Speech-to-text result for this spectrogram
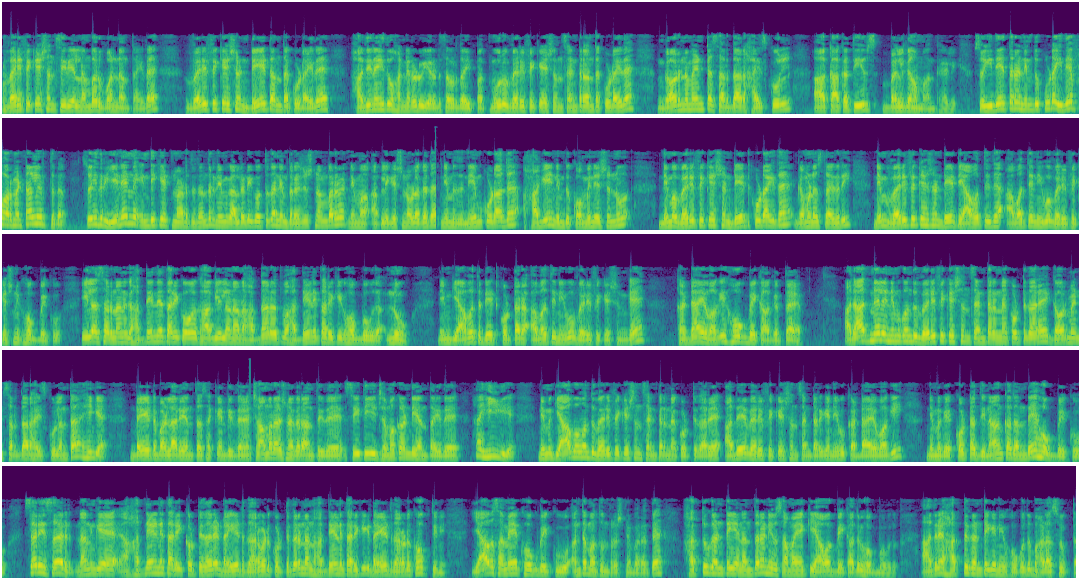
ವೆರಿಫಿಕೇಶನ್ ಸೀರಿಯಲ್ ನಂಬರ್ ಒನ್ ಅಂತ ಇದೆ. ವೆರಿಫಿಕೇಶನ್ ಡೇಟ್ ಅಂತ ಕೂಡ ಇದೆ. ಹದಿನೈದು, ಹನ್ನೆರಡು, ಎರಡ್ ಸಾವಿರದ ಇಪ್ಪತ್ತ್ ಮೂರು ವೆರಿಫಿಕೇಶನ್ ಸೆಂಟರ್ ಅಂತ ಕೂಡ ಇದೆ. ಗವರ್ನಮೆಂಟ್ ಸರ್ದಾರ್ ಹೈಸ್ಕೂಲ್ ಕಾಕತೀವ್ಸ್ ಬೆಲ್ಗಾಮ್ ಅಂತ ಹೇಳಿ. ಸೊ ಇದೇ ತರ ನಿಮ್ದು ಕೂಡ ಇದೇ ಫಾರ್ಮೆಟ್ನಲ್ಲಿ ಇರ್ತದೆ. ಸೊ ಇದ್ರ ಏನೇನು ಇಂಡಿಕೇಟ್ ಮಾಡ್ತದೆ ಅಂದ್ರೆ ನಿಮ್ಗೆ ಆಲ್ರೆಡಿ ಗೊತ್ತದ, ನಿಮ್ದು ರಿಜಿಸ್ಟರ್ ನಂಬರ್ ನಿಮ್ಮ ಅಪ್ಲಿಕೇಶನ್ ಒಳಗದ, ನಿಮ್ದು ನೇಮ್ ಕೂಡ ಅದ, ಹಾಗೆ ನಿಮ್ದು ಕಾಂಬಿನೇಷನ್ ನಿಮ್ಮ ವೆರಿಫಿಕೇಶನ್ ಡೇಟ್ ಕೂಡ ಇದೆ. ಗಮನಿಸ್ತಾ ಇದ್ರಿ. ನಿಮ್ ವೆರಿಫಿಕೇಶನ್ ಡೇಟ್ ಯಾವತ್ತಿದೆ, ಅವತ್ತೇ ನೀವು ವೆರಿಫಿಕೇಶನ್ ಹೋಗ್ಬೇಕು. ಇಲ್ಲ ಸರ್ ನನಗೆ ಹದಿನೈದನೇ ತಾರೀಕು ಹೋಗಕ್ ಆಗ್ಲಿಲ್ಲ, ನಾನು ಹದಿನಾರು ಅಥವಾ ಹದಿನೇಳನೇ ತಾರೀಕಿಗೆ ಹೋಗಬಹುದಾ? ನೋ ನಿಮ್ಗೆ ಯಾವತ್ತು ಡೇಟ್ ಕೊಟ್ಟಾರ ಅವತ್ತೇ ನೀವು ವೆರಿಫಿಕೇಶನ್ಗೆ ಕಡ್ಡಾಯವಾಗಿ ಹೋಗ್ಬೇಕಾಗತ್ತೆ. ಅದಾದ್ಮೇಲೆ ನಿಮಗೊಂದು ವೆರಿಫಿಕೇಶನ್ ಸೆಂಟರ್ ಅನ್ನ ಕೊಟ್ಟಿದ್ದಾರೆ ಗವರ್ಮೆಂಟ್ ಸರ್ದಾರ್ ಹೈಸ್ಕೂಲ್ ಅಂತ. ಹೀಗೆ, ಡಯಟ್ ಬಳ್ಳಾರಿ ಅಂತ ಸೆಕೆಂಡ್ ಇದೆ ಚಾಮರಾಜನಗರ ಅಂತ ಇದೆ ಸಿಟಿ ಜಮಖಂಡಿ ಅಂತ ಇದೆ. ಹೀಗೆ. ನಿಮಗೆ ಯಾವ ಒಂದು ವೆರಿಫಿಕೇಶನ್ ಸೆಂಟರ್ ಅನ್ನ ಕೊಟ್ಟಿದ್ದಾರೆ, ಅದೇ ವೆರಿಫಿಕೇಶನ್ ಸೆಂಟರ್ಗೆ ನೀವು ಕಡ್ಡಾಯವಾಗಿ ನಿಮಗೆ ಕೊಟ್ಟ ದಿನಾಂಕದಂದೇ ಹೋಗಬೇಕು. ಸರಿ ಸರ್, ನನಗೆ ಹದಿನೇಳನೇ ತಾರೀಕು ಕೊಟ್ಟಿದ್ದಾರೆ, ಡಯಟ್ ಧಾರವಾಡ ಕೊಟ್ಟಿದ್ದಾರೆ. ನಾನು ಹದಿನೇಳನೇ ತಾರೀಕಿಗೆ ಡಯಟ್ ಧಾರವಾಡಕ್ಕೆ ಹೋಗ್ತೀನಿ. ಯಾವ ಸಮಯಕ್ಕೆ ಹೋಗಬೇಕು ಅಂತ ಮತ್ತೊಂದು ಪ್ರಶ್ನೆ ಬರುತ್ತೆ. ಹತ್ತು ಗಂಟೆಯ ನಂತರ ನೀವು ಸಮಯಕ್ಕೆ ಯಾವಾಗ ಬೇಕಾದ್ರೂ ಹೋಗಬಹುದು. ಆದ್ರೆ ಹತ್ತು ಗಂಟೆಗೆ ನೀವು ಹೋಗೋದು ಬಹಳ ಸೂಕ್ತ.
